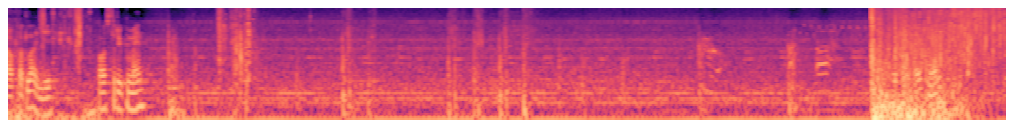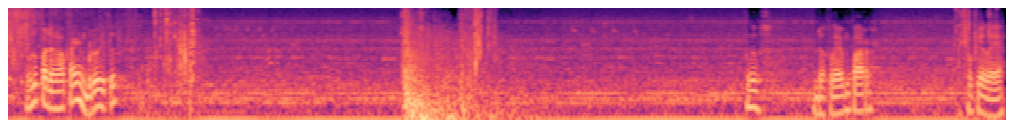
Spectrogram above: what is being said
Dapat lagi. Oh, strip man? Lu pada ngapain, bro, itu? Uh, udah kelempar. Oke lah ya.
